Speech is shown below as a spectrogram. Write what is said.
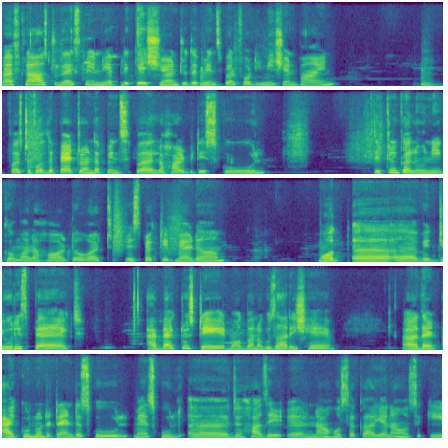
Five class to explain the application to the principal for admission fine. First of all, the patron, the principal, Lahore British School, Different Colony, Koma Lahore dot. Respected madam, uh, uh, with due respect, I beg to state بہت بنا گزارش ہے that I could not attend the school میں اسکول جو حاضر نہ ہو سکا یا نہ ہو سکی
